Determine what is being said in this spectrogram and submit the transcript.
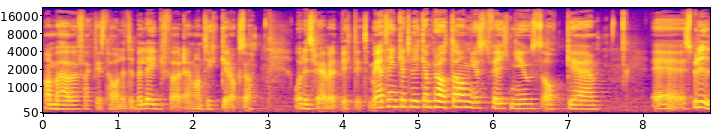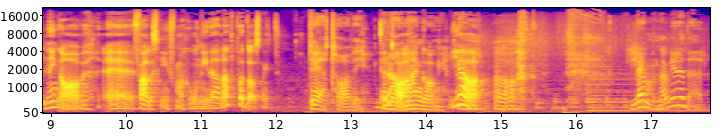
Man behöver faktiskt ha lite belägg för det man tycker också. Och det tror jag är väldigt viktigt. Men jag tänker att vi kan prata om just fake news och eh, eh, spridning av eh, falsk information i ett annat poddavsnitt. Det tar vi en Bra. annan gång. Ja. ja. Lämnar vi det där?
